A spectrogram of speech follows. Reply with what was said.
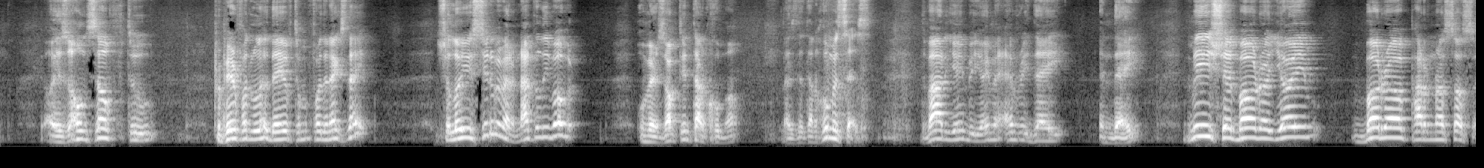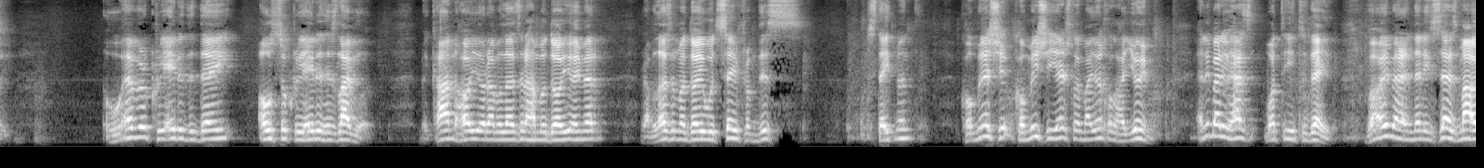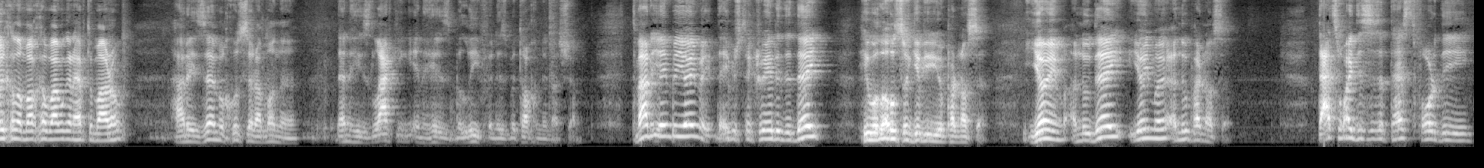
his own self to prepare for the day of for the next day. Shalo yisiru not to leave over. Uver zoktin Tanchuma, as the Tanchuma says, dvar yom b'yom every day and day. Mi shebara yom bara parnasosai. Whoever created the day also created his livelihood. Rabbi Lezer Madoy would say from this statement, Anybody who has what to eat today, and then he says, "Ma what am I going to have tomorrow? Then he's lacking in his belief, in his betochen in Hashem. The Abishter created the day, he will also give you your parnasa. Yom a new day, Yom a new parnasa. That's why this is a test for the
